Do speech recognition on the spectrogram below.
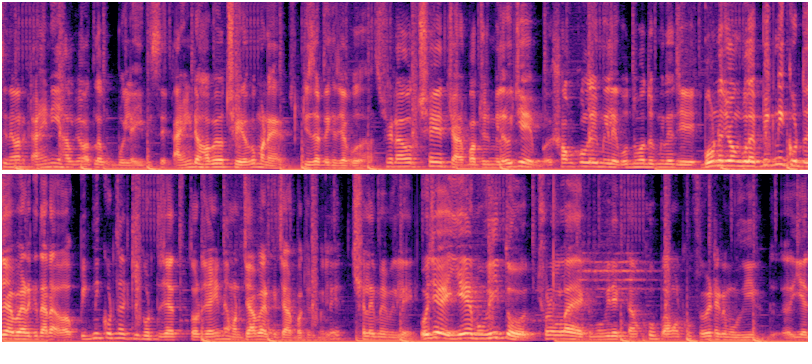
সিনেমার কাহিনী হালকা পাতলা বইলাই দিছে। কাহিনীটা হবে হচ্ছে এরকম মানে টিজার দেখে যাব। সেটা হচ্ছে চার পাঁচজন মিলে, ওই যে সকলে মিলে বন্ধু বান্ধব মিলে যে বনে জঙ্গলে পিকনিক করতে যাবে আর কি তারা পিকনিক করতে কি করতে যায় তোর যাই না, আমার যাবে আর কি চার পাঁচজন মিলে, ছেলে মেয়ে মিলে। ওই যে ইয়ে মুভি তো, ছোটবেলায় একটা মুভি দেখতাম, খুব আমার খুব ফেভারিট একটা মুভি ইয়ে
